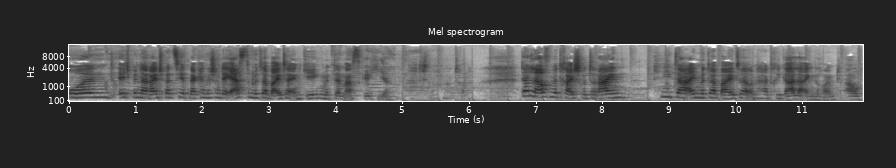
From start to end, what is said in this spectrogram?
Und ich bin da reinspaziert und da kam mir schon der erste Mitarbeiter entgegen mit der Maske hier. Dann laufen wir drei Schritte rein, kniet da ein Mitarbeiter und hat Regale eingeräumt. Auch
